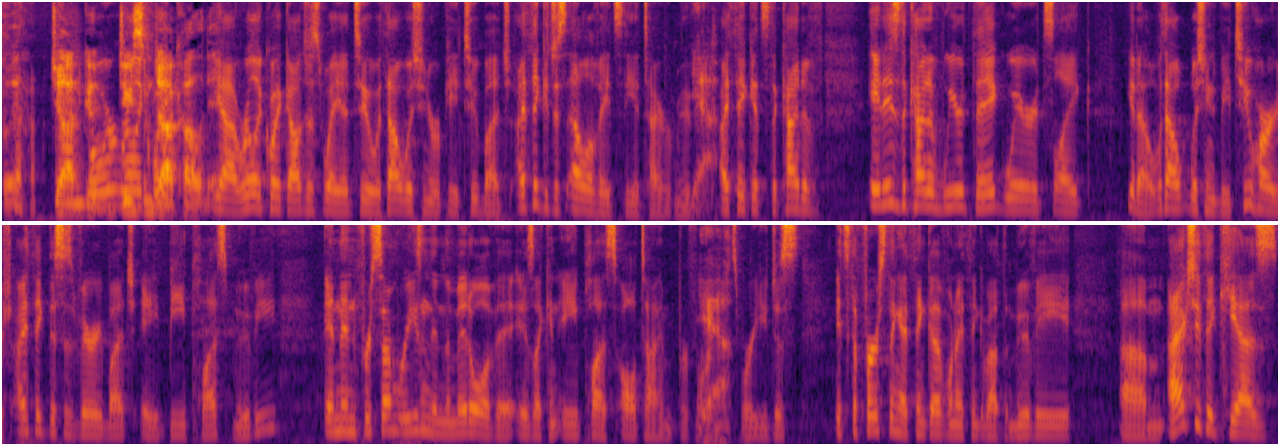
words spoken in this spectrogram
but John, go Well, do really some quick- Doc Holliday. Yeah, really quick. I'll just weigh it too, without wishing to repeat too much. I think it just elevates the entire movie. Yeah. I think it's the kind of, it is the kind of weird thing where it's like, you know, without wishing to be too harsh, I think this is very much a B plus movie, and then for some reason in the middle of it is like an A plus all time performance where you just, it's the first thing I think of when I think about the movie. Um, I actually think he has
